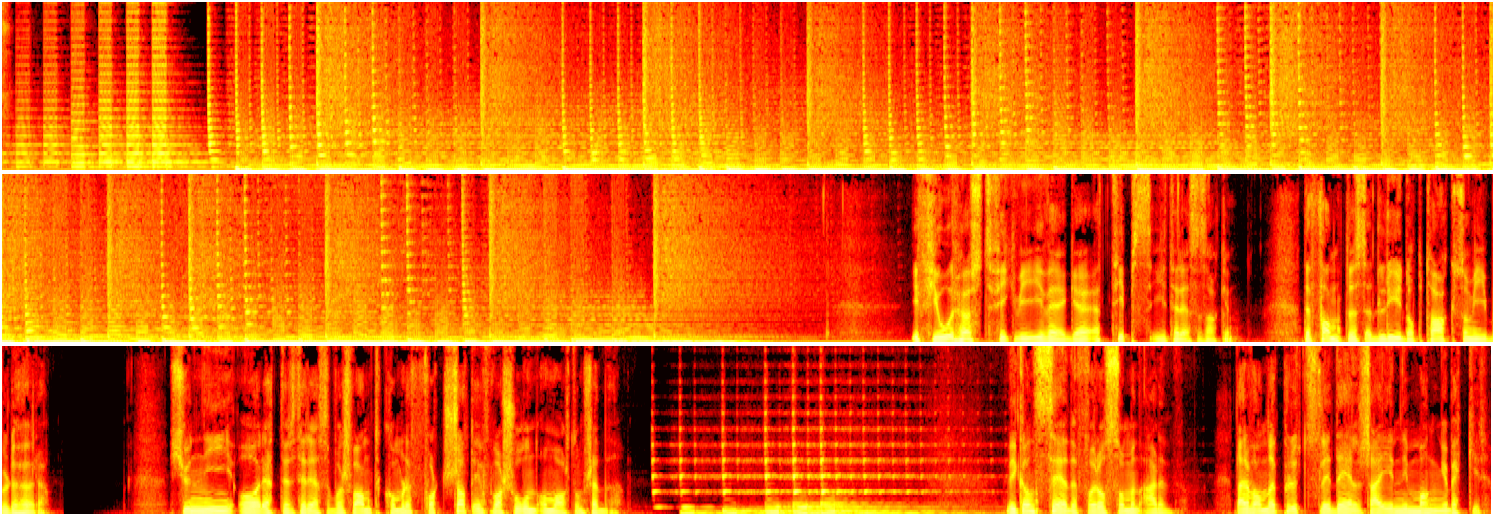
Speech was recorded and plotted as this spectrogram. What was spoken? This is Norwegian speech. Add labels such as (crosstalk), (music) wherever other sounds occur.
I fjor høst fikk vi i VG et tips i Therese-saken. Det fantes et lydopptak som vi burde høre. 29 år etter Therese forsvant, kommer det fortsatt informasjon om hva som skjedde. Vi kan se det for oss som en elv, der vannet plutselig deler seg inn i mange bekker.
